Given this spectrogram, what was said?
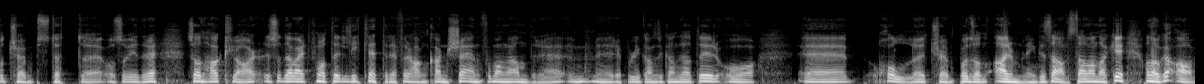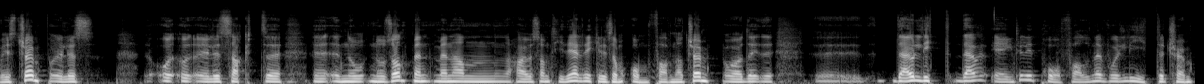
og Trump-støtte osv. Så, videre. så han har klar, så det har vært på en måte litt lettere for han kanskje enn for mange andre um, republikanske kandidater å eh, holde Trump på en sånn armlengdes avstand. Han har ikke, han har ikke avvist Trump eller, eller sagt eh, no, noe sånt, men, men, han har jo samtidig heller ikke liksom omfavna Trump. og det, det, det, er jo litt, det er jo egentlig litt påfallende hvor lite Trump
